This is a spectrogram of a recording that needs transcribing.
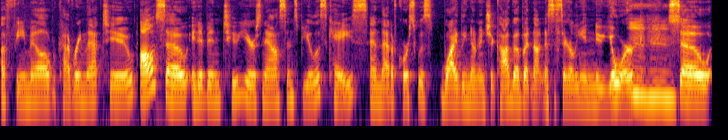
a female covering that too. Also, it had been two years now since Beulah's case, and that, of course, was widely known in Chicago, but not necessarily in New York. So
